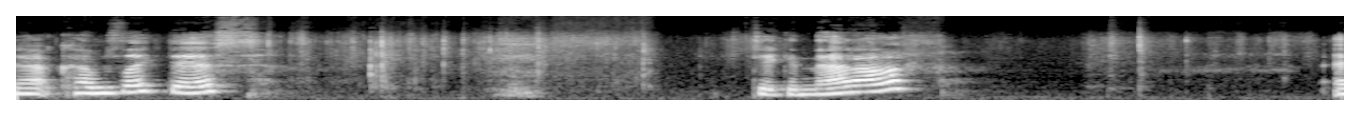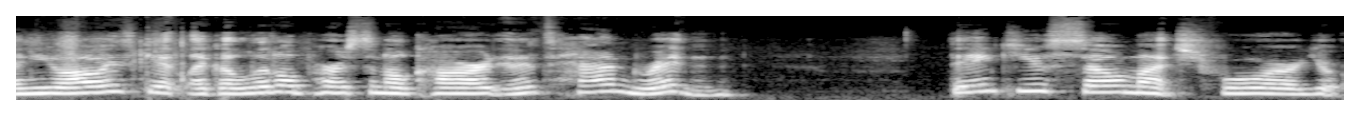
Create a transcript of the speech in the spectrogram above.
Now it comes like this. Taking that off. And you always get like a little personal card and it's handwritten. Thank you so much for your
